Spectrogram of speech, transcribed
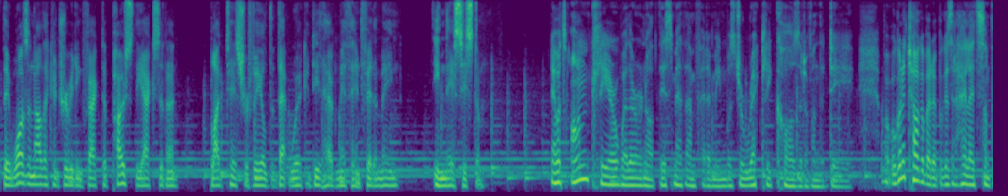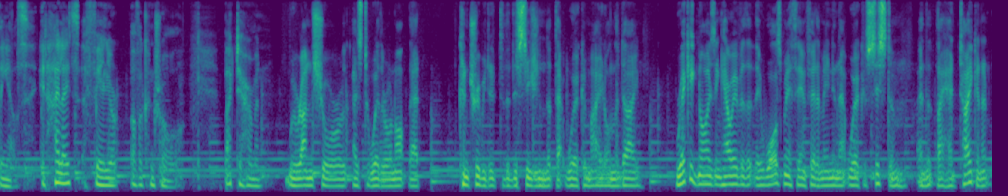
There was another contributing factor post the accident. Blood tests revealed that that worker did have methamphetamine in their system. Now, it's unclear whether or not this methamphetamine was directly causative on the day, but we're going to talk about it because it highlights something else. It highlights a failure of a control. Back to Herman. We were unsure as to whether or not that contributed to the decision that that worker made on the day. Recognising, however, that there was methamphetamine in that worker's system and that they had taken it,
